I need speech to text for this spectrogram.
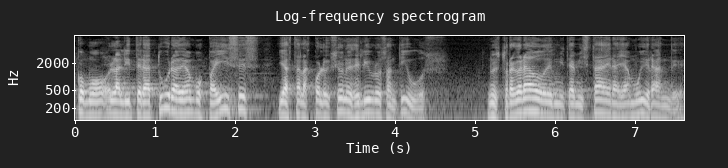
como la literatura de ambos países y hasta las colecciones de libros antiguos. Nuestro grado de, amistad era ya muy grande.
